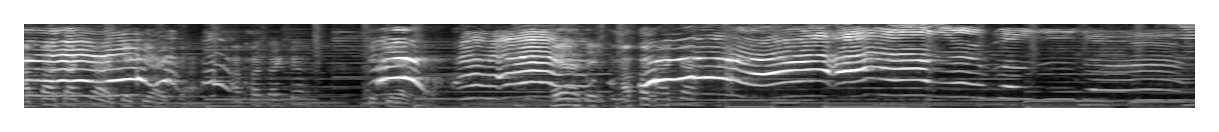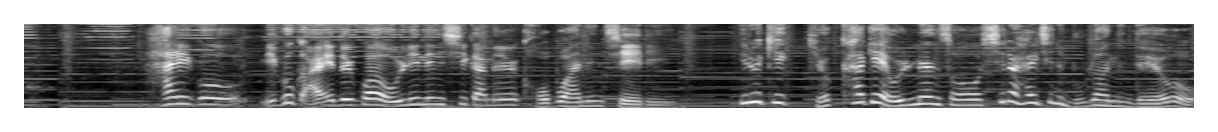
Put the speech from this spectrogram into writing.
아빠 닦아, 깨끼 할까? 아빠 닦아, 깨끼 할까? 해야 돼. 아빠 갈까? 아이고, 미국 아이들과 어울리는 시간을 거부하는 제리. 이렇게 격하게 울면서 싫어할지는 몰랐는데요.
